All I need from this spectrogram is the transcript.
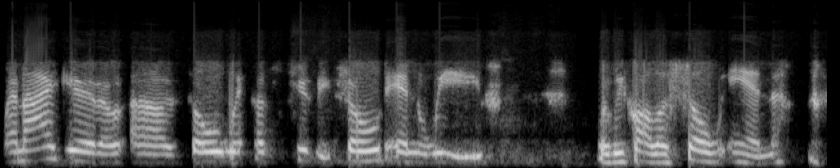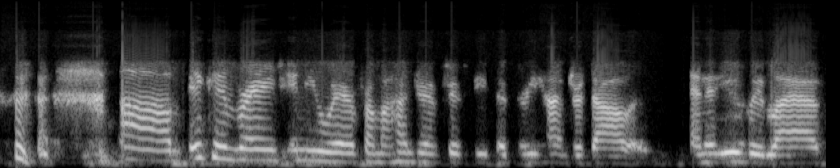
when I get a, a sold, excuse me, sold in weave, what we call a sew in, um, it can range anywhere from 150 to 300 dollars, and it usually lasts.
